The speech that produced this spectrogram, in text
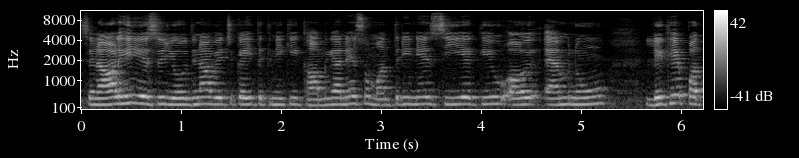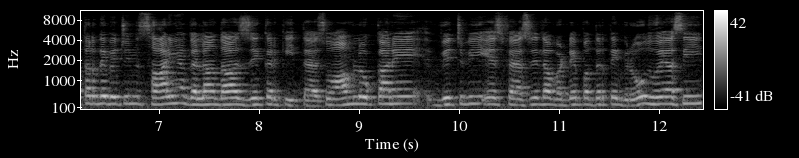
ਇਸ ਨਾਲ ਹੀ ਇਸ ਯੋਜਨਾ ਵਿੱਚ ਕਈ ਤਕਨੀਕੀ ਖਾਮੀਆਂ ਨੇ। ਸੋ ਮੰਤਰੀ ਨੇ ਸੀਏਕਿਊਐਮ ਨੂੰ ਲਿਖੇ ਪੱਤਰ ਦੇ ਵਿੱਚ ਇਨ ਸਾਰੀਆਂ ਗੱਲਾਂ ਦਾ ਜ਼ਿਕਰ ਕੀਤਾ ਹੈ। ਸੋ ਆਮ ਲੋਕਾਂ ਨੇ ਵਿੱਚ ਵੀ ਇਸ ਫੈਸਲੇ ਦਾ ਵੱਡੇ ਪੱਧਰ ਤੇ ਵਿਰੋਧ ਹੋਇਆ ਸੀ।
